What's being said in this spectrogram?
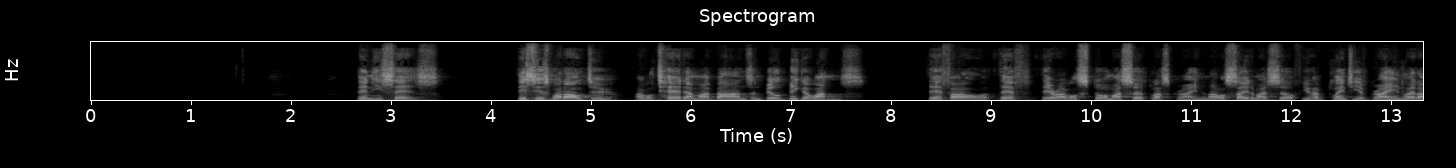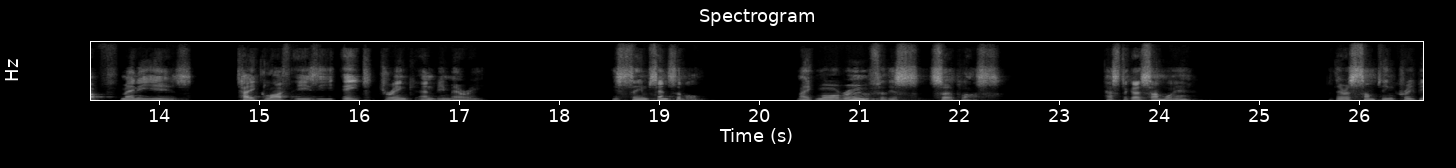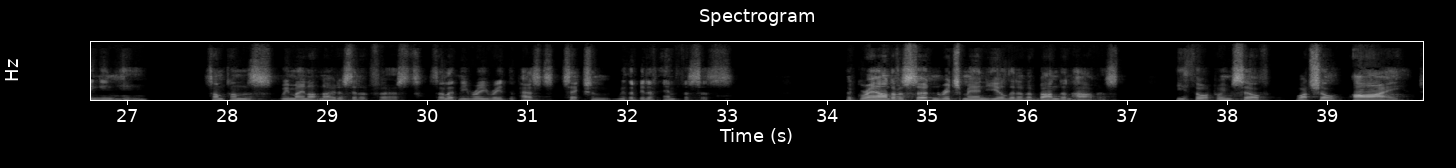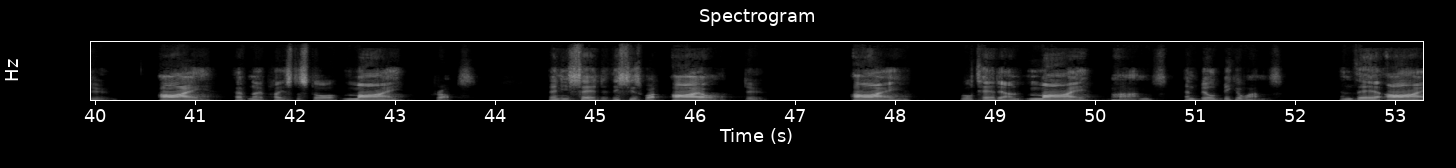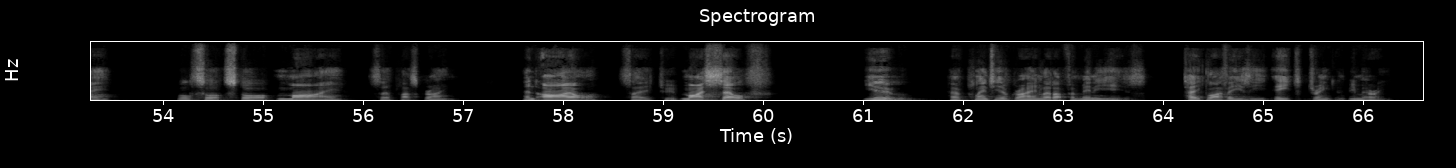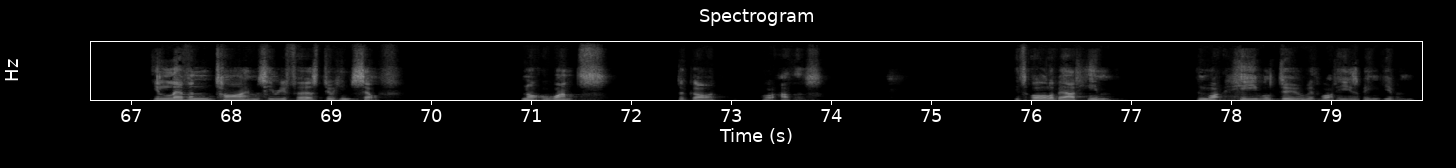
Then he says, This is what I'll do. I will tear down my barns and build bigger ones. Therefore, there I will store my surplus grain, and I will say to myself, You have plenty of grain laid up for many years. Take life easy, eat, drink, and be merry. This seems sensible. Make more room for this surplus. Has to go somewhere. But there is something creeping in here. Sometimes we may not notice it at first. So let me reread the passage section with a bit of emphasis. The ground of a certain rich man yielded an abundant harvest. he thought to himself, What shall I do? I have no place to store my crops. Then he said, This is what I'll do. I will tear down my barns and build bigger ones, and there I will store my surplus grain. And I'll say to myself, You have plenty of grain let up for many years. Take life easy, eat, drink, and be merry. Eleven times he refers to himself, not once to God or others. It's all about him and what he will do with what he has been given.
